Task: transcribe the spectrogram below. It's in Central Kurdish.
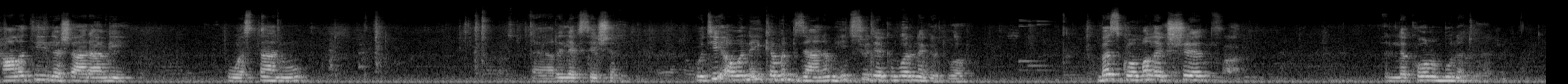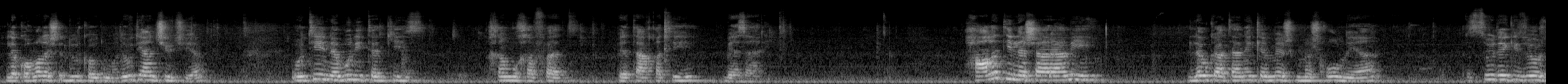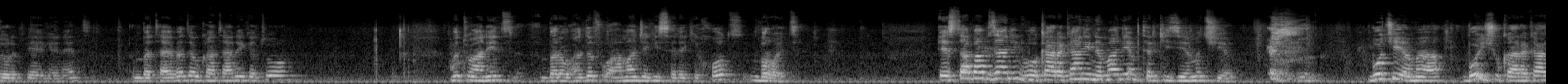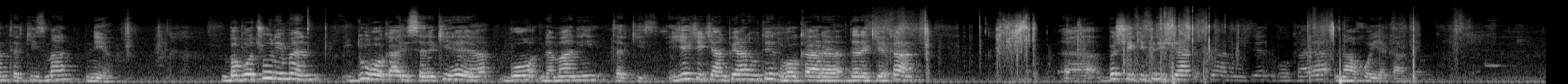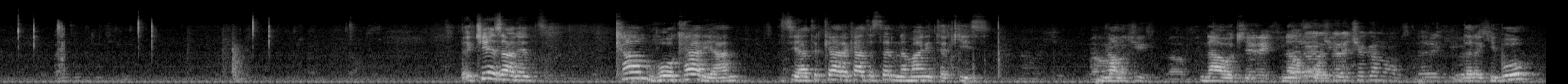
حاڵەتی لەشئارامی، وەستان و ریلەکسەیشن، وتی، ئەوەنەی کە من بزانم هیچ سوودێکم وەرنەگرتووە، بەس کۆمەڵێک شت لە کۆڵم بوونەتەوە، لە کۆمەڵێک شت دوور کەوتوومەوە، دەوتیان چی و چییە؟ وتی، نەبوونی تەرکیز، خەم و خەفەت، بێتاقەتی، بێزاری. حاڵەتی لەشارامی، لەو کاتانەی کە مێشک مەشغوڵ نییە سوودێکی زۆر زۆرت پێگەێنێت بە تایبەت ئەو کاتانەی کە تۆ بتوانیت بەرەو هەدف و ئامانجێکی سەرەکی خۆت بڕۆیت ئێستا بابزانین هۆکارەکانی نەمانی ئەم تەرکیزی ئەمە چییە بۆچی ئەمە بۆ ئیش و کارەکان تەرکیزمان نییە بە بۆچوونی من دوو هۆکاری سەرەکی هەیە بۆ نەمانی تەرکیز یەکێکیان پێیان وتێت هۆکارە دەرەکیەکان بەشێکی تریشیان پێیان وترێت هۆکارە ناخۆیەکان کێ زانێت کام هۆکاریان زیاتر کارە کاتە سەر نەمانی تەرکیز ناوەکی ناوەکی دەرەکی بۆ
